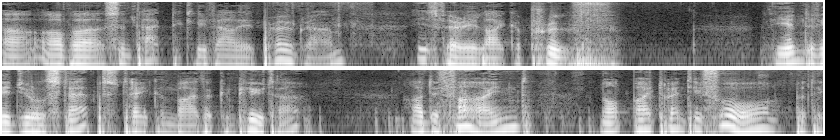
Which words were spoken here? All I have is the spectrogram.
uh, of a syntactically valid program is very like a proof. The individual steps taken by the computer are defined not by 24, but,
